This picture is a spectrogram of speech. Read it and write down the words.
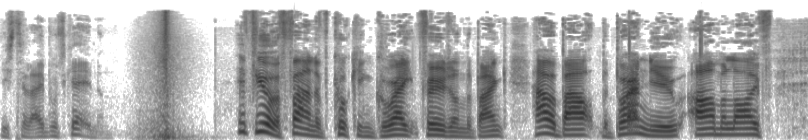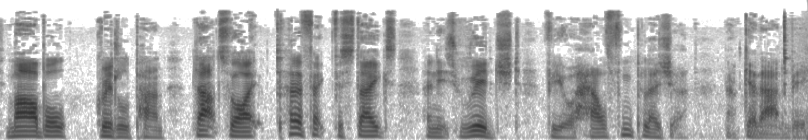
you're still able to get in them. If you're a fan of cooking great food on the bank, how about the brand new Armolife Marble Griddle Pan? That's right, perfect for steaks and it's ridged for your health and pleasure. Now get out of here.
